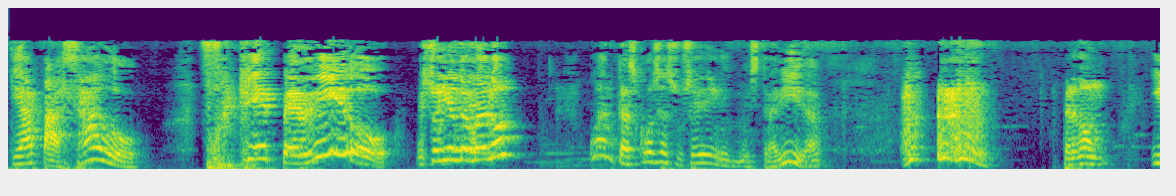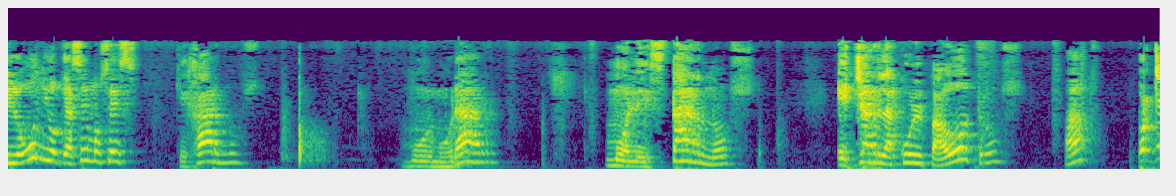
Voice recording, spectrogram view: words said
¿qué ha pasado? ¿Por qué he perdido? ¿Me estoy yendo, hermano? ¿Cuántas cosas suceden en nuestra vida? Perdón. Y lo único que hacemos es quejarnos, murmurar, molestarnos, echar la culpa a otros. ¿Ah? ¿Por qué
